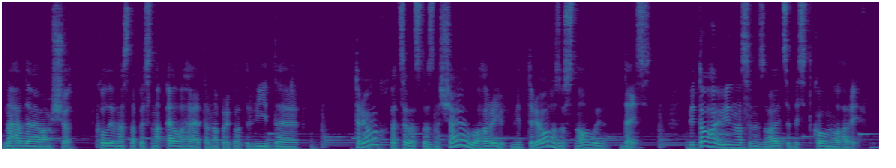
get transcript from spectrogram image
Нагадаю вам, що коли в нас написано LG, там, наприклад, від 3, то це нас означає логарифм від 3 з основою 10. Від того він у нас і називається десятковим логарифмом.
